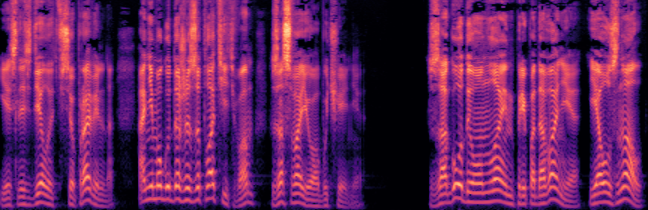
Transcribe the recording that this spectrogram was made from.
Если сделать все правильно, они могут даже заплатить вам за свое обучение. За годы онлайн-преподавания я узнал,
